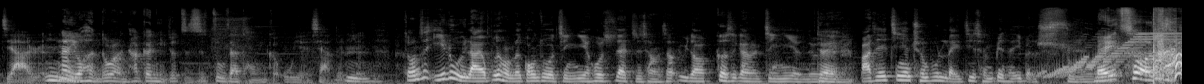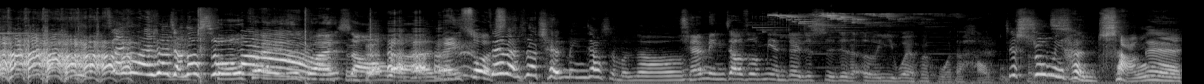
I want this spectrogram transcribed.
家人，嗯、那有很多人，他跟你就只是住在同一个屋檐下的人。嗯、总之，一路以来有不同的工作经验，或是在职场上遇到各式各样的经验，对不对？对，把这些经验全部累积成变成一本书。没错。最后还是要讲到书嘛。不愧是关韶文，没错。这本书的全名叫什么呢？全名叫做《面对这世界的恶意，我也会活得好不》。这书名很长哎，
